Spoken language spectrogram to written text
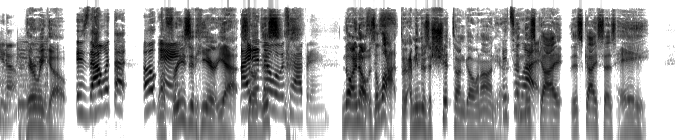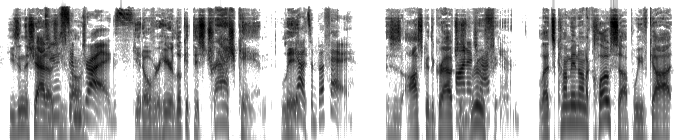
You know, Here we go. is that what that? Okay, freeze it here. Yeah. I so didn't this, know what was happening. No, I know it was a lot. I mean, there's a shit ton going on here. It's a and this guy, this guy says, "Hey, he's in the shadows. Do he's some going, drugs. get over here. Look at this trash can lid. Yeah, it's a buffet this is Oscar the Grouch's roof here. can. Let's come in on a close up. We've got,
